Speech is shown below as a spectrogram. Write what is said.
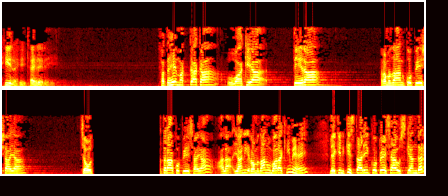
ہی رہے، ٹھہرے رہے۔ فتح مکہ کا واقعہ تیرہ رمضان کو پیش آیا، چودہ سترہ کو پیش آیا یعنی رمضان مبارک ہی میں ہے، لیکن کس تاریخ کو پیش آیا، اس کے اندر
